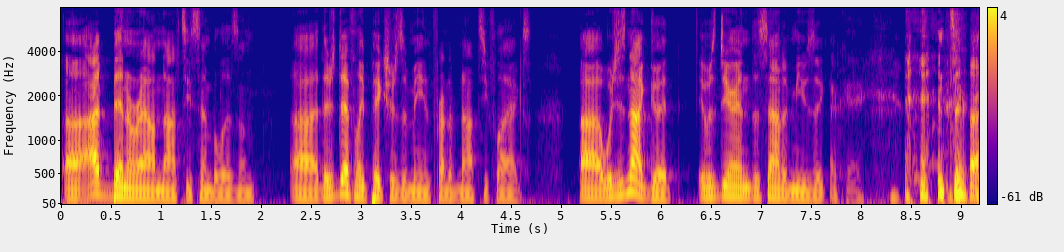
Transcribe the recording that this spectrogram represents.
uh, I've been around Nazi symbolism. Uh, there's definitely pictures of me in front of Nazi flags, uh, which is not good. It was during the Sound of Music, Okay. and uh,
